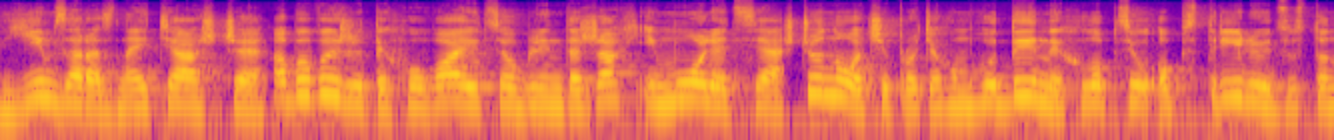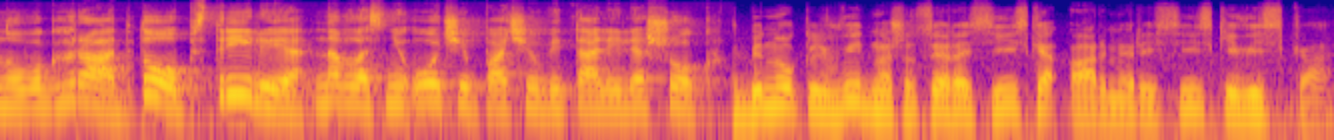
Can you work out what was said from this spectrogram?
Їм зараз найтяжче. Аби вижити, ховаються у бліндажах і моляться. Щоночі протягом години хлопців обстрілюють з установок ГРАД. Хто обстрілює, на власні очі бачив Віталій Ляшок. В бінокль видно, що це російська армія, російські війська.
